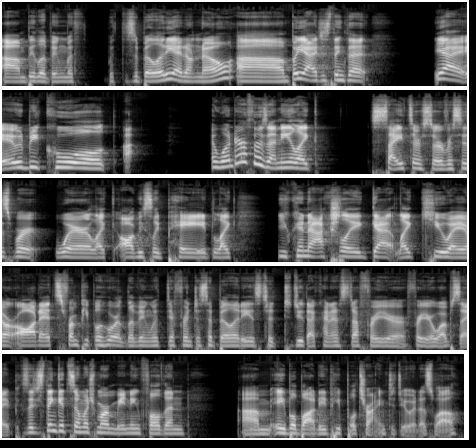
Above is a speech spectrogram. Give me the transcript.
um, be living with with disability. I don't know. Um, but yeah, I just think that yeah, it would be cool. I, I wonder if there's any like sites or services where where like obviously paid like you can actually get like QA or audits from people who are living with different disabilities to, to do that kind of stuff for your for your website because I just think it's so much more meaningful than um, able-bodied people trying to do it as well.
